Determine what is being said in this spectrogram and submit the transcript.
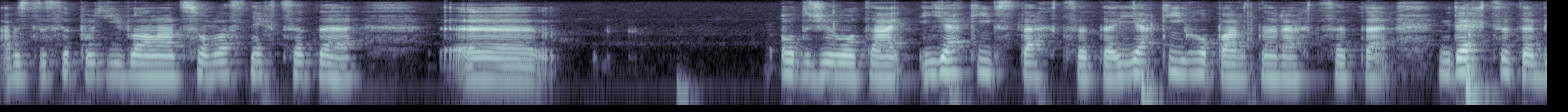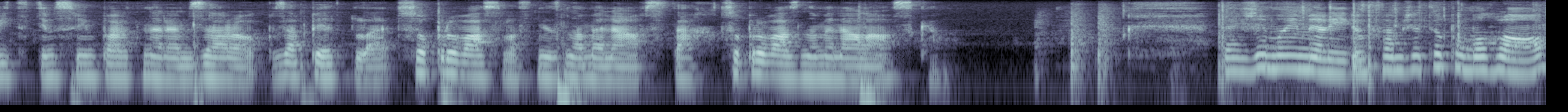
abyste se podívala, co vlastně chcete eh, od života, jaký vztah chcete, jakýho partnera chcete, kde chcete být s tím svým partnerem za rok, za pět let, co pro vás vlastně znamená vztah, co pro vás znamená láska. Takže, moji milí, doufám, že to pomohlo.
